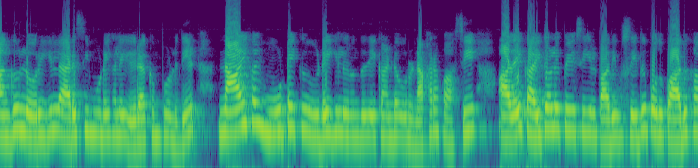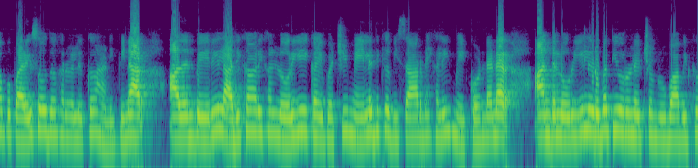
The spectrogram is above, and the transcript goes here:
அங்கு லொரியில் அரிசி மூடைகளை இறக்கும் பொழுதில் நாய்கள் மூட்டைக்கு இடையில் இருந்ததை கண்ட ஒரு நகரவாசி அதை கைத்தொலைபேசியில் பதிவு செய்து பொது பாதுகாப்பு பரிசோதகர்களுக்கு அனுப்பினார். அதன் பேரில் அதிகாரிகள் லொரியை கைப்பற்றி மேலதிக விசாரணைகளை மேற்கொண்டனர். அந்த லொரியில் இருபத்தி ஒரு லட்சம் ரூபாவிற்கு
